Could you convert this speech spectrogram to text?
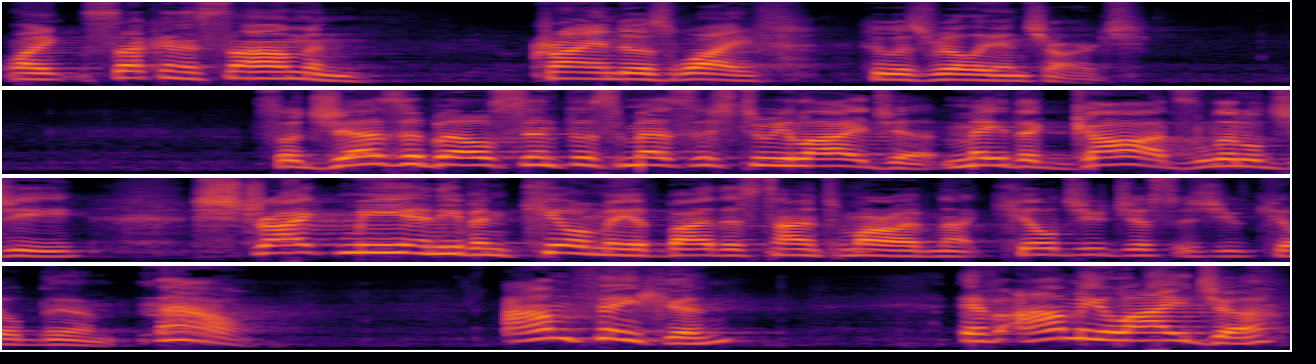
like sucking his thumb and crying to his wife, who was really in charge. So Jezebel sent this message to Elijah May the gods, little g, strike me and even kill me if by this time tomorrow I have not killed you just as you killed them. Now, I'm thinking if I'm Elijah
